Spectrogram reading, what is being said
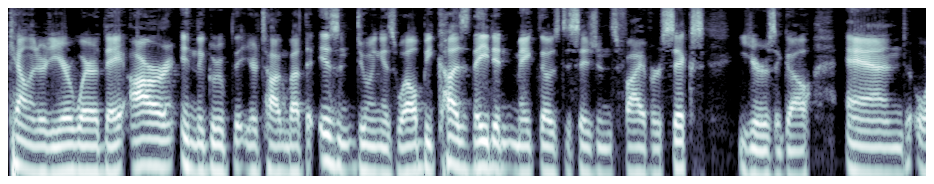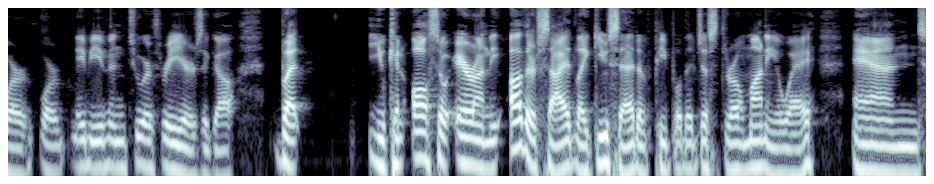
calendar year where they are in the group that you're talking about that isn't doing as well because they didn't make those decisions five or six years ago and or or maybe even two or three years ago. But you can also err on the other side like you said of people that just throw money away. And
